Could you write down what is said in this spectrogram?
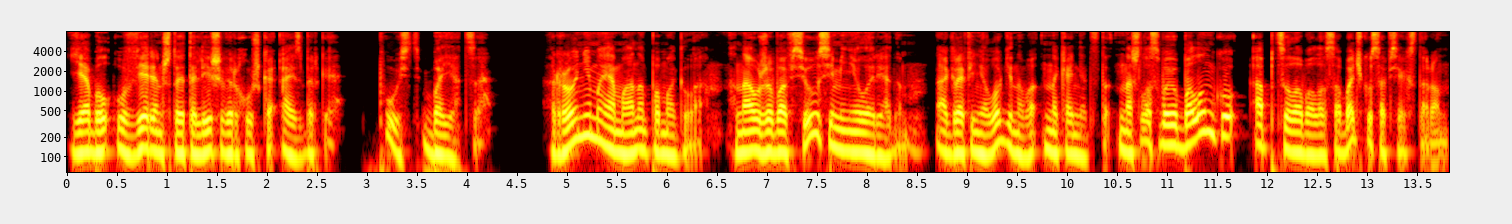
Я был уверен, что это лишь верхушка айсберга. Пусть боятся. Рони моя мана помогла. Она уже вовсю семенила рядом, а графиня Логинова, наконец-то, нашла свою баллонку, обцеловала собачку со всех сторон.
